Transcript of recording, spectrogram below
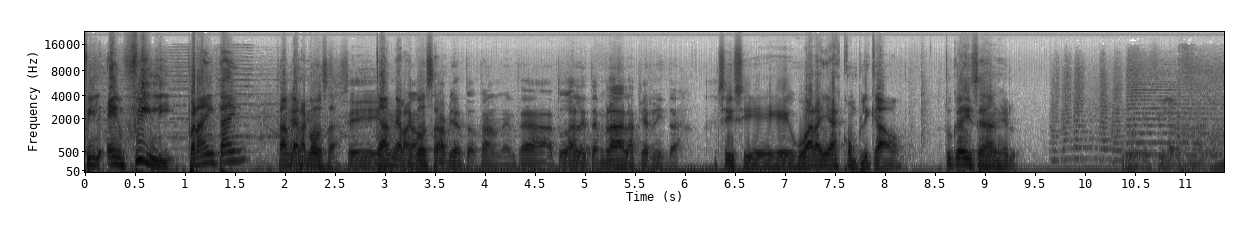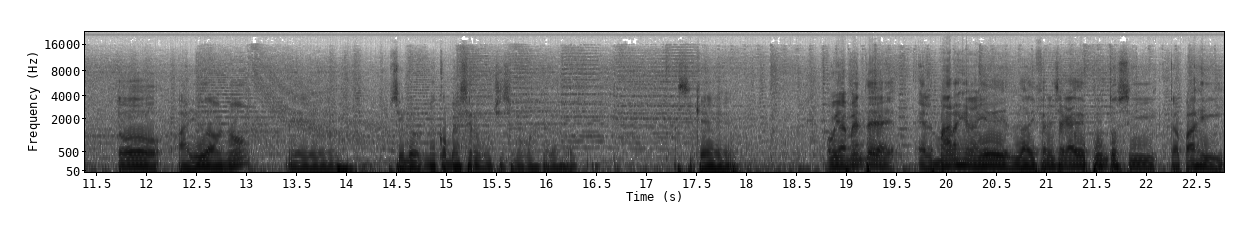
Phil- en Philly, prime time, cambia la cosa. Sí, cambia la no, cosa. Cambia totalmente. Ah, tú dale, temblada las piernitas. Sí, sí, eh, jugar allá es complicado. ¿Tú qué dices, Ángel? Creo que Phil al final, con todo ayuda o no, eh, sí lo- me convencieron muchísimo más que los Dolphins. Así que, obviamente, el margen ahí, de- la diferencia que hay de puntos, sí, capaz y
